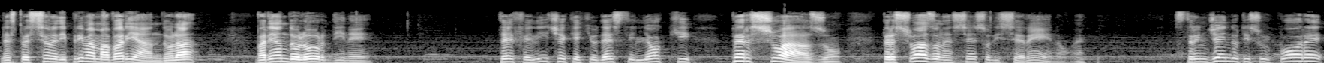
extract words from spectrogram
l'espressione di prima ma variandola, variando l'ordine. Te felice che chiudesti gli occhi persuaso, persuaso nel senso di sereno, ecco. stringendoti sul cuore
